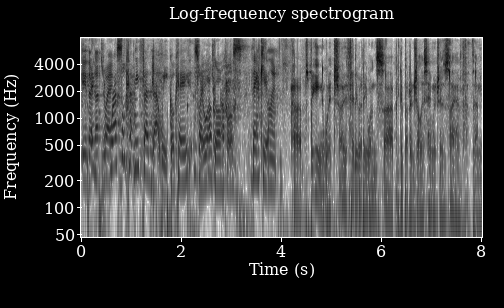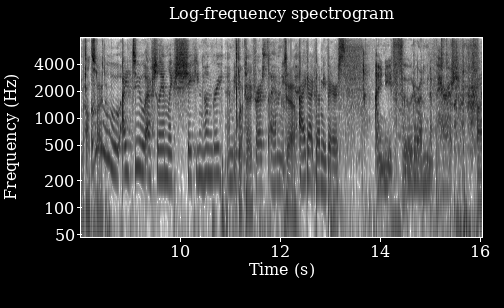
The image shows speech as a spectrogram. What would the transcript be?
He- either. That's why Russell kept me fed that week. Okay, so You're I ate your welcome. truffles. Thank you. Uh, speaking of which, if anybody wants uh, peanut butter and jelly sandwiches, I have them outside. Ooh, I do actually. I'm like shaking hungry. I'm eating Okay. okay. first. I haven't eaten. Yeah. yet. I got gummy bears. I need food or I'm gonna perish. I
